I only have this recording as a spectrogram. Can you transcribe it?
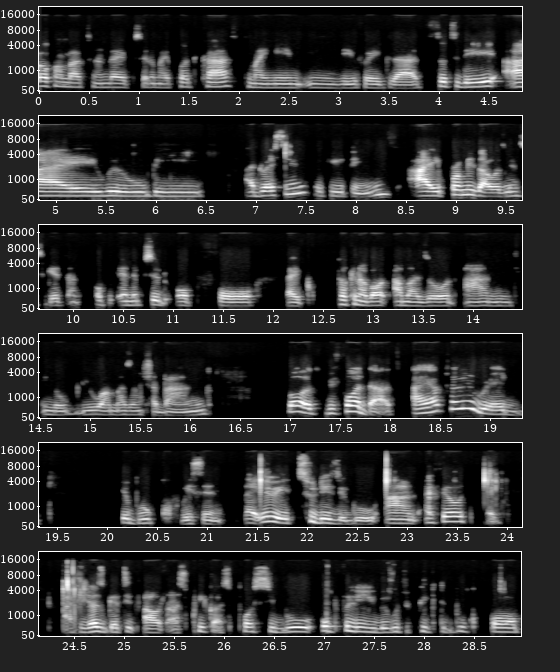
Welcome back to another episode of my podcast. My name is Very Glad. So today I will be addressing a few things. I promised I was going to get an an episode up for like talking about Amazon and you know new Amazon shebang. But before that, I actually read a book recent, like maybe two days ago, and I felt like I should just get it out as quick as possible. Hopefully, you'll be able to pick the book up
